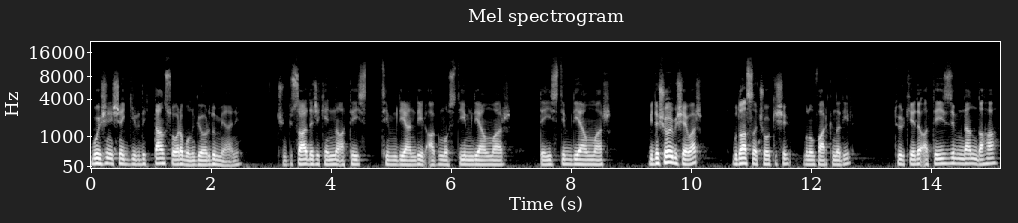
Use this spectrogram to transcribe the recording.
bu işin içine girdikten sonra bunu gördüm yani. Çünkü sadece kendine ateistim diyen değil, agnostiyim diyen var, deistim diyen var. Bir de şöyle bir şey var. Bu da aslında çoğu kişi bunun farkında değil. Türkiye'de ateizmden daha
